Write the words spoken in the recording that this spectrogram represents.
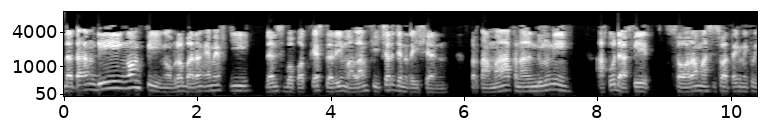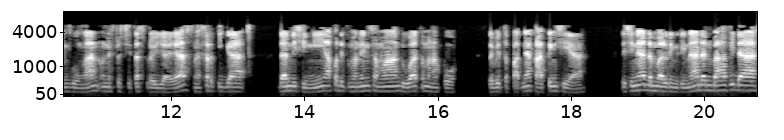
datang di Ngompi, ngobrol bareng MFG, dan sebuah podcast dari Malang Future Generation. Pertama, kenalin dulu nih, aku David, seorang mahasiswa teknik lingkungan Universitas Brawijaya semester 3. Dan di sini aku ditemenin sama dua teman aku. Lebih tepatnya cutting sih ya. Di sini ada Mbak Lingrina dan Mbak Hafida.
